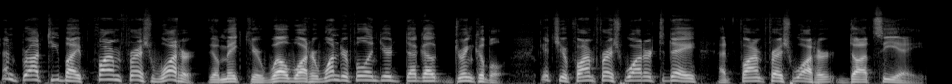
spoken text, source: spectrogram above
And brought to you by Farm Fresh Water. They'll make your well water wonderful and your dugout drinkable. Get your Farm Fresh Water today at farmfreshwater.ca.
